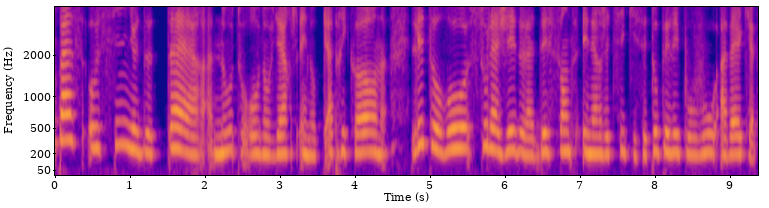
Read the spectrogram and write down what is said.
On passe aux signes de terre, nos taureaux, nos vierges et nos capricornes. Les taureaux, soulagés de la descente énergétique qui s'est opérée pour vous avec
